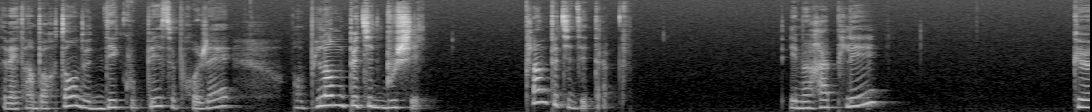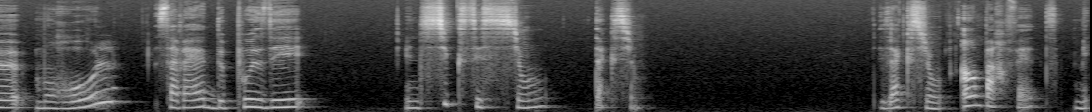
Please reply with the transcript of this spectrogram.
ça va être important de découper ce projet en plein de petites bouchées, plein de petites étapes. Et me rappeler que mon rôle, ça va être de poser une succession d'actions. Des actions imparfaites mais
